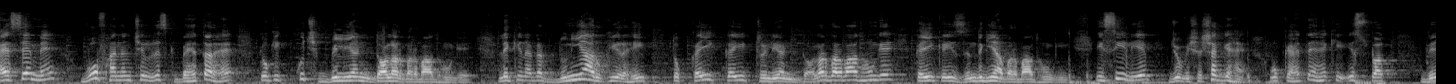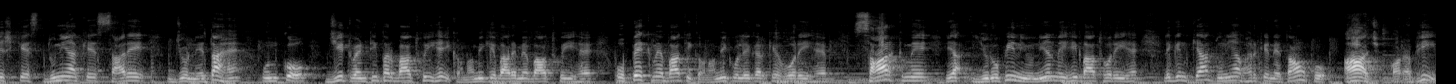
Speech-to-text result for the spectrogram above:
ऐसे में वो फाइनेंशियल रिस्क बेहतर है क्योंकि कुछ बिलियन डॉलर बर्बाद होंगे। लेकिन अगर दुनिया रुकी रही तो कई कई ट्रिलियन डॉलर बर्बाद होंगे कई कई जिंदगियाँ बर्बाद होंगी। इसीलिए जो विशेषज्ञ हैं, वो कहते हैं कि इस वक्त देश के, दुनिया के सारे जो नेता हैं, उनको जी ट्वेंटी पर बात हुई है इकोनॉमी के बारे में बात हुई है ओपेक में बात इकोनॉमी को लेकर के हो रही है सार्क में या यूरोपियन यूनियन में यही बात हो रही है। लेकिन क्या दुनिया भर के नेताओं को आज और अभी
